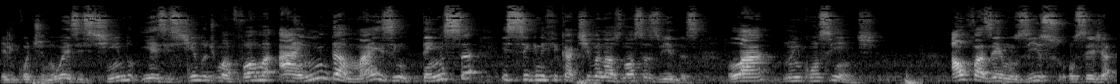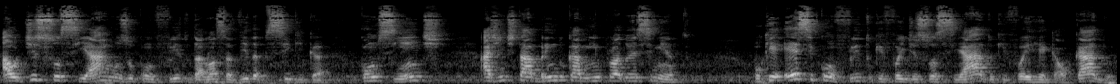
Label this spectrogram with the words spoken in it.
ele continua existindo e existindo de uma forma ainda mais intensa e significativa nas nossas vidas, lá no inconsciente. Ao fazermos isso, ou seja, ao dissociarmos o conflito da nossa vida psíquica consciente, a gente está abrindo caminho para o adoecimento. Porque esse conflito que foi dissociado, que foi recalcado,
